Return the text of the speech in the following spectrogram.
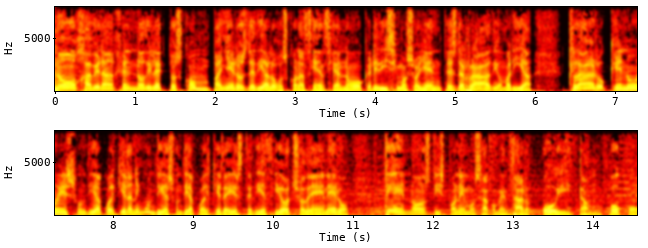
No, Javier Ángel, no directos compañeros de diálogos con la ciencia, no, queridísimos oyentes de Radio María. Claro que no es un día cualquiera, ningún día es un día cualquiera y este 18 de enero que nos disponemos a comenzar hoy tampoco,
